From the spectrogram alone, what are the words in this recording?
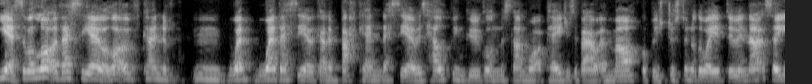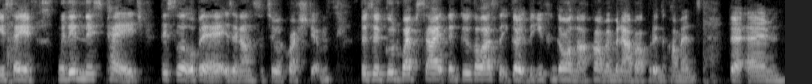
Yeah, so a lot of SEO, a lot of kind of mm, web web SEO, kind of back end SEO, is helping Google understand what a page is about, and markup is just another way of doing that. So you're saying within this page, this little bit is an answer to a question. There's a good website that Google has that you go that you can go on that I can't remember now, but I'll put it in the comments that um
